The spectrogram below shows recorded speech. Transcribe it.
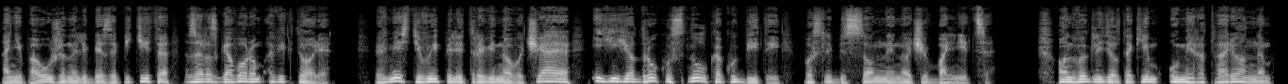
Они поужинали без аппетита за разговором о Викторе, Вместе выпили травяного чая, и ее друг уснул, как убитый, после бессонной ночи в больнице. Он выглядел таким умиротворенным,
